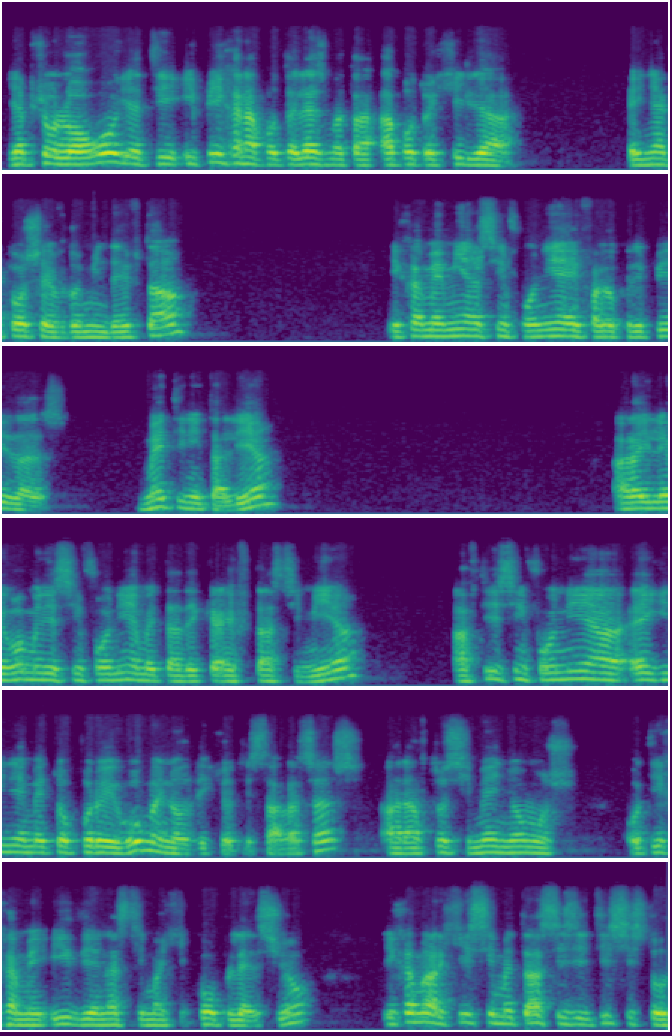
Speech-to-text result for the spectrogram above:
Για ποιο λόγο, γιατί υπήρχαν αποτελέσματα από το 1977. Είχαμε μια συμφωνία υφαλοκρηπίδας με την Ιταλία. Άρα η λεγόμενη συμφωνία με τα 17 σημεία. Αυτή η συμφωνία έγινε με το προηγούμενο δίκαιο της θάλασσας. Άρα αυτό σημαίνει όμως ότι είχαμε ήδη ένα συμμαχικό πλαίσιο. Είχαμε αρχίσει μετά συζητήσεις το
